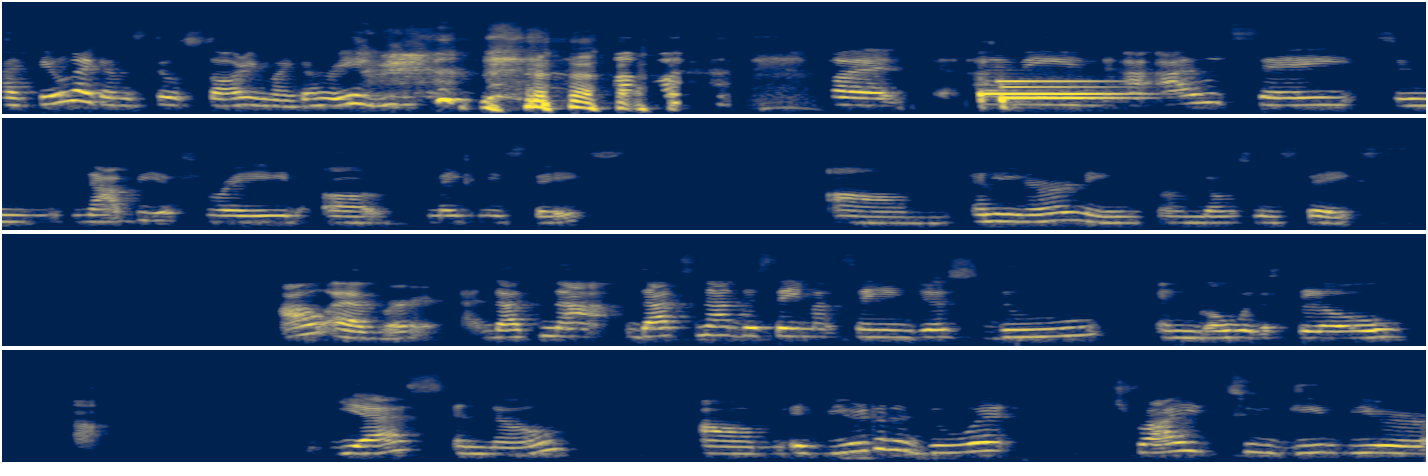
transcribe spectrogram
I feel like I'm still starting my career. Uh, but I mean, I would say to not be afraid of make mistakes um, and learning from those mistakes. However, that's not that's not the same as saying just do and go with the flow. Uh, yes and no. Um, if you're gonna do it, try to give your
